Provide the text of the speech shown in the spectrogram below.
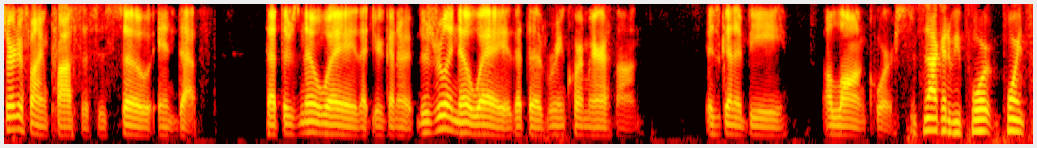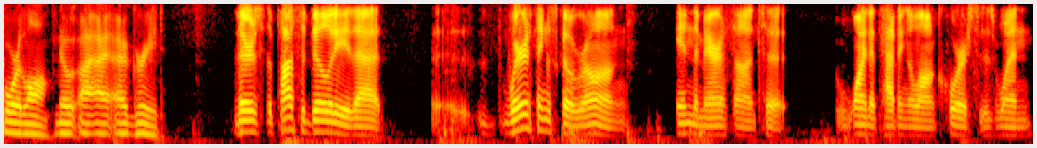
certifying process is so in depth that there's no way that you're gonna. There's really no way that the Marine Corps Marathon is going to be a long course. It's not going to be por- point four long. No, I, I agreed. There's the possibility that uh, where things go wrong in the marathon to wind up having a long course is when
